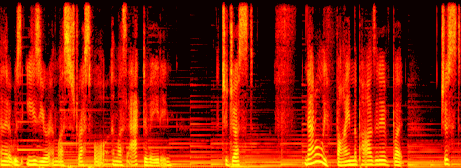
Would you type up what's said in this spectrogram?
and that it was easier and less stressful and less activating to just f- not only find the positive, but just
